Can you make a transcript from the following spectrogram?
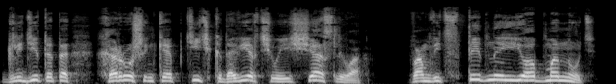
глядит эта хорошенькая птичка, доверчивая и счастлива, вам ведь стыдно ее обмануть.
